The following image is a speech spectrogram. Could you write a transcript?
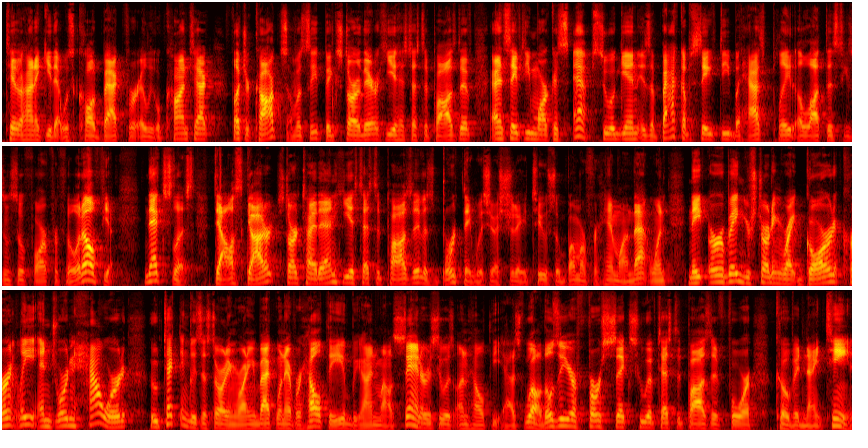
Taylor Heinicke that was called called back for illegal contact. Fletcher Cox, obviously, big star there. He has tested positive. And safety Marcus Epps, who again is a backup safety but has played a lot this season so far for Philadelphia. Next list Dallas Goedert, star tight end. He has tested positive. His birthday was yesterday, too, so bummer for him on that one. Nate Herbig, your starting right guard currently, and Jordan Howard, who technically is a starting running back whenever healthy, behind Miles Sanders, who is unhealthy as well. Those are your first six who have tested positive for COVID 19.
